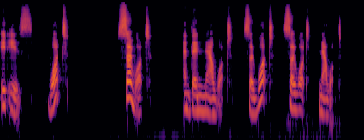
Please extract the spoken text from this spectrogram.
It is what, so what, and then now what. So what, so what, now what.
